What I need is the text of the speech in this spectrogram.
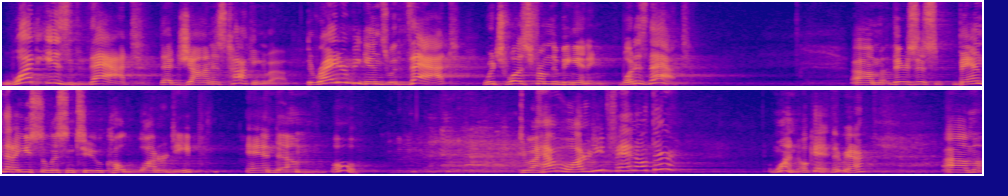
What is that that John is talking about? The writer begins with that which was from the beginning. What is that? Um, there's this band that I used to listen to called Waterdeep, and um, oh, do I have a Waterdeep fan out there? One. Okay, there we are. Um,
